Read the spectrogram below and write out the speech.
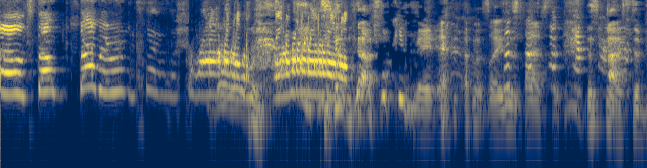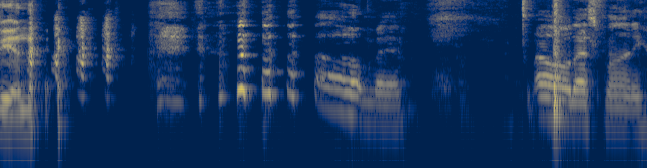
Oh, stop, stop it. that fucking made it. I was like, this has to, this has to be in there. oh man. Oh, that's funny.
